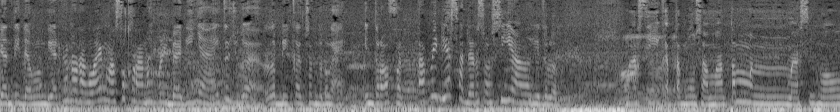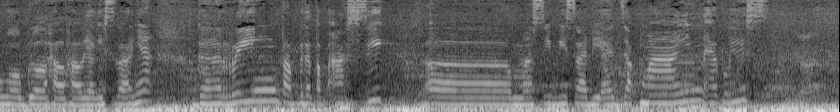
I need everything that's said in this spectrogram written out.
Dan tidak membiarkan orang lain masuk ke ranah pribadinya. Itu juga lebih kecenderung introvert. Tapi dia sadar sosial gitu loh. Oh, masih iya, iya. ketemu sama temen masih mau ngobrol hal-hal yang istilahnya garing tapi tetap asik eh, masih bisa diajak main at least. Ya.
